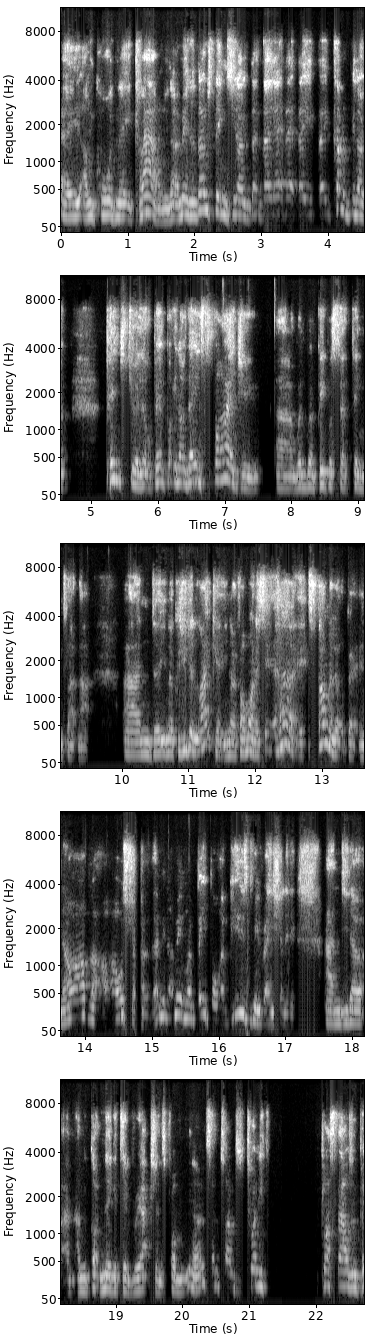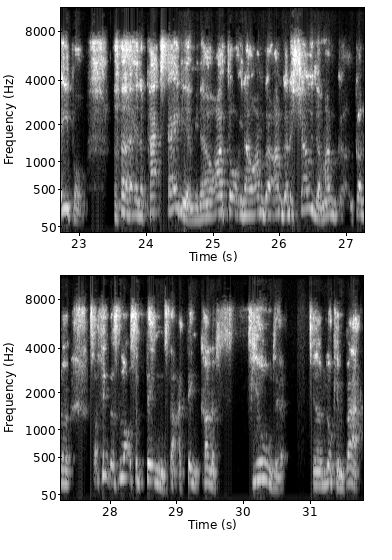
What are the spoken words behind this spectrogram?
a uncoordinated clown. You know what I mean? And those things, you know, they they, they, they kind of you know pinched you a little bit, but you know they inspired you uh, when when people said things like that and uh, you know because you didn't like it you know if i'm honest it hurt it stung a little bit you know I'll, I'll show them you know i mean? When people abused me racially and you know and, and got negative reactions from you know sometimes 20 plus thousand people uh, in a packed stadium you know i thought you know i'm going i'm going to show them i'm going to so i think there's lots of things that i think kind of fueled it you know looking back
